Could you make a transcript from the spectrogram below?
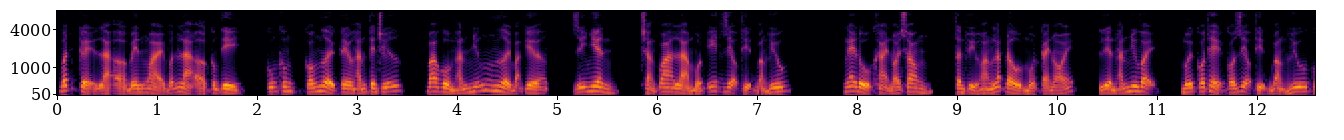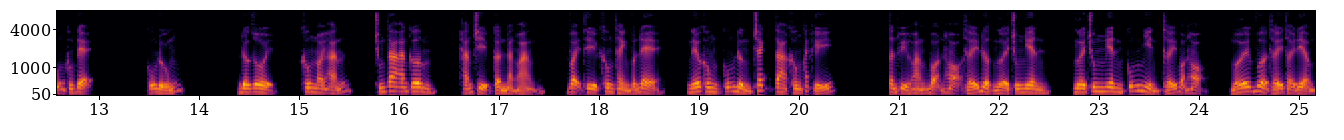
bất kể là ở bên ngoài vẫn là ở công ty, cũng không có người kêu hắn tên chữ, bao gồm hắn những người bạn kia, dĩ nhiên, chẳng qua là một ít rượu thịt bằng hữu. Nghe đồ khải nói xong tần thủy hoàng lắc đầu một cái nói, liền hắn như vậy, mới có thể có rượu thịt bằng hữu cũng không tệ. Cũng đúng. Được rồi, không nói hắn, chúng ta ăn cơm, hắn chỉ cần đàng hoàng, vậy thì không thành vấn đề, nếu không cũng đừng trách ta không khách khí. Tần thủy hoàng bọn họ thấy được người trung niên, người trung niên cũng nhìn thấy bọn họ, mới vừa thấy thời điểm,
